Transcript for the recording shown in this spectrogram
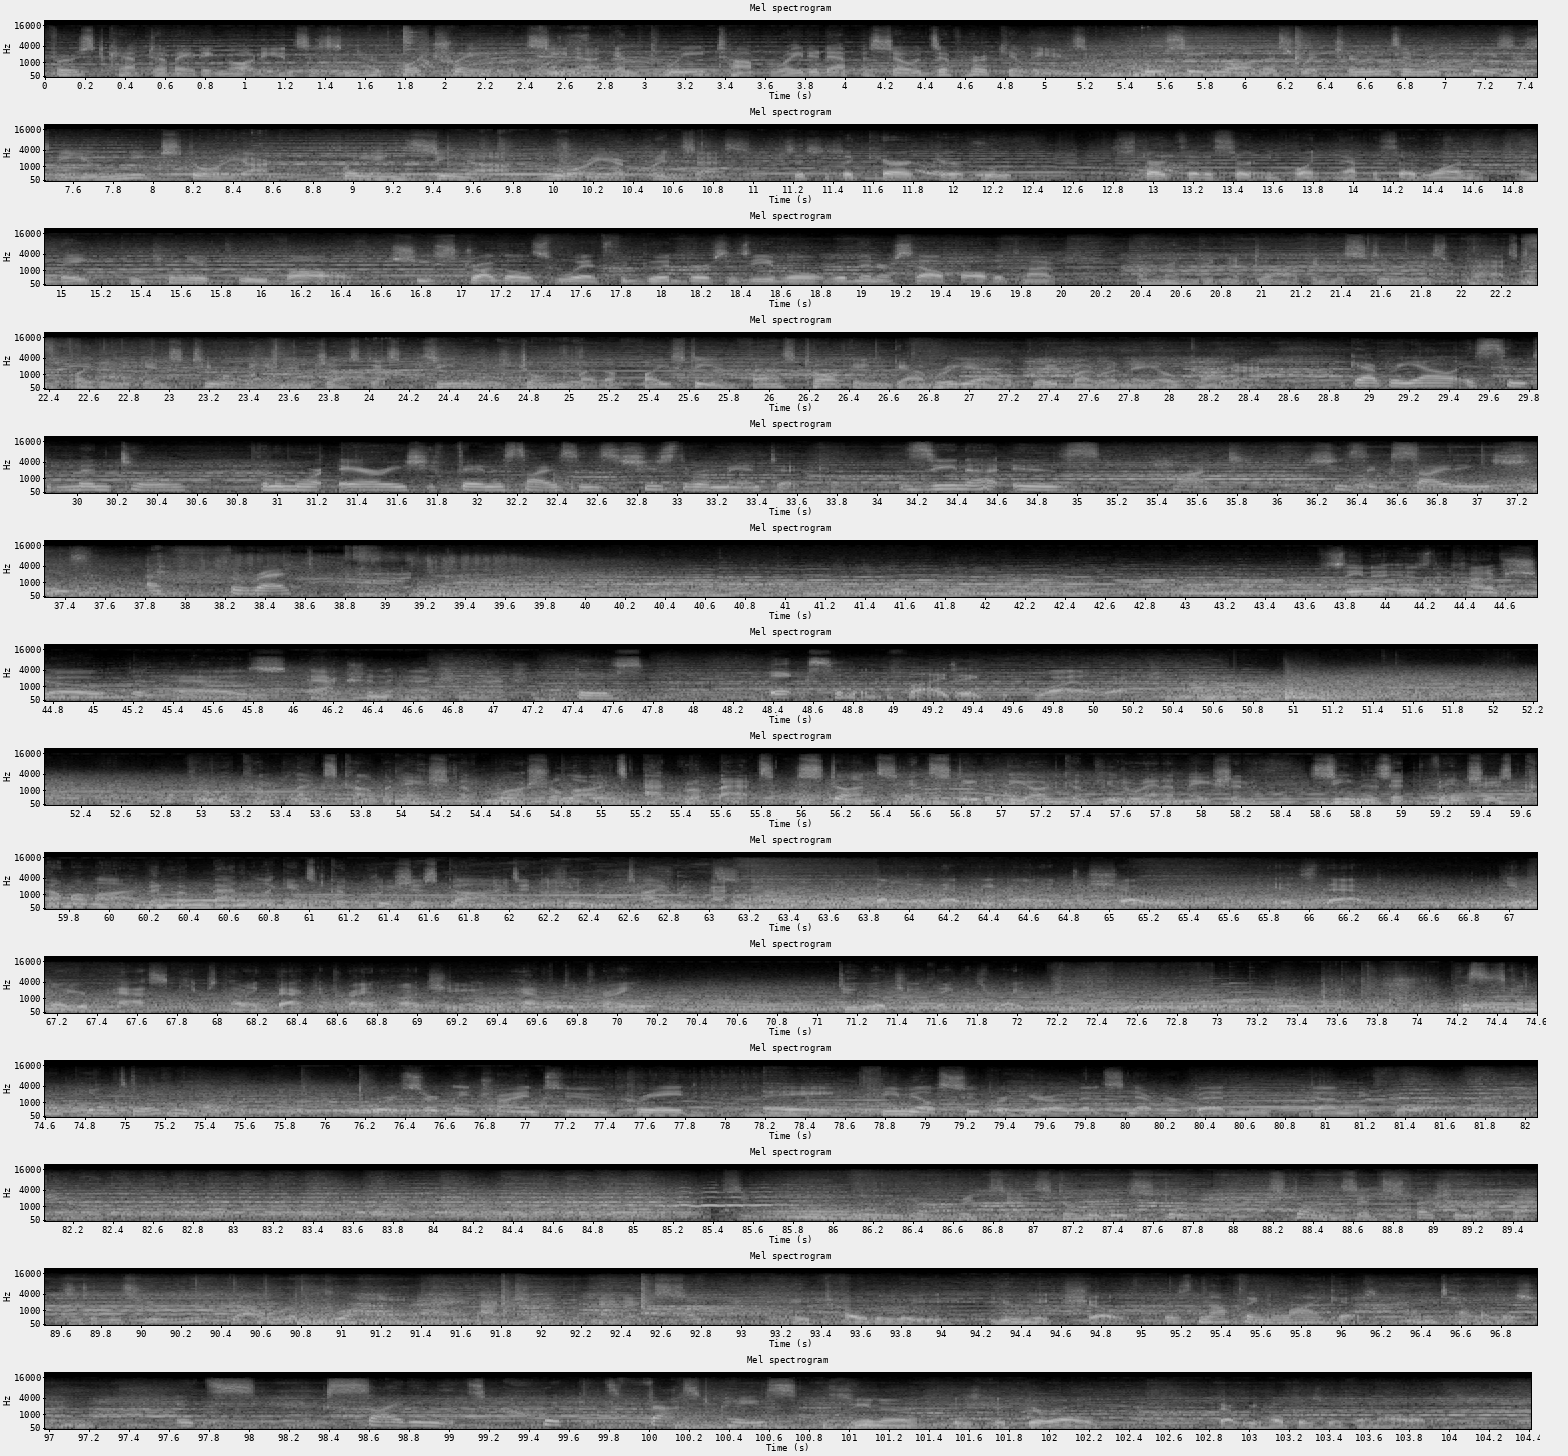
First captivating audiences in her portrayal of Xena in three top-rated episodes of Hercules, Lucy Lawless returns and reprises the unique story arc, playing Xena, warrior princess. This is a character who starts at a certain point in episode one, and they continue to evolve. She struggles with good versus evil within herself all the time. Amending a dark and mysterious past and fighting against tyranny and injustice, Xena is joined by the feisty and fast-talking Gabrielle, played by Renee O'Connor. Gabrielle is sentimental, a little more airy. She fantasizes. She's the romantic. Xena is hot. She's exciting. She's a threat. Xena is the kind of show that has action, action, action. There's excellent fighting. Wild action. Through a complex combination of martial arts, acrobats, stunts, and state-of-the-art computer animation, Xena's adventures come alive in her battle against capricious gods and human tyrants. Something that we wanted to show is that even though your past keeps coming back to try and haunt you, you have to try and do what you think is right. This is going to appeal to everybody. We're certainly trying to create a female superhero that has never been done before. Xena, warrior princess, delivers story, stunts, and special effects to this unique hour of drama, action, and excitement. A totally unique show. There's nothing like it on television. It's exciting. It's quick. It's fast-paced. Xena is the hero that we hope is within all of us.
